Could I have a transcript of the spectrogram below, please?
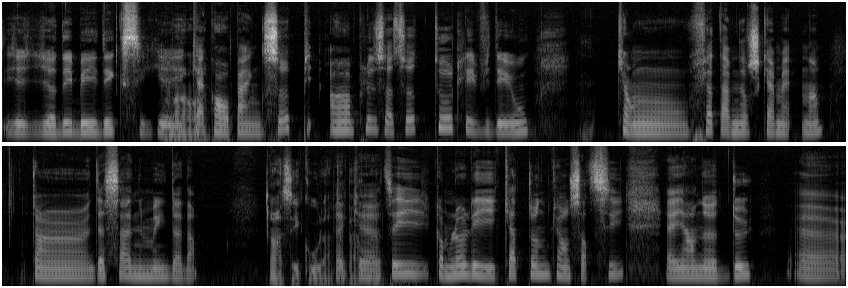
il y, a- il y a des BD qui, ouais. accompagnent ça. Puis en plus de ça, toutes les vidéos qu'ils ont faites à venir jusqu'à maintenant, t'as un dessin animé dedans. Ah, c'est cool, en Fait que, comme là, les quatre tunes qui ont sorti, euh, il y en a deux euh,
